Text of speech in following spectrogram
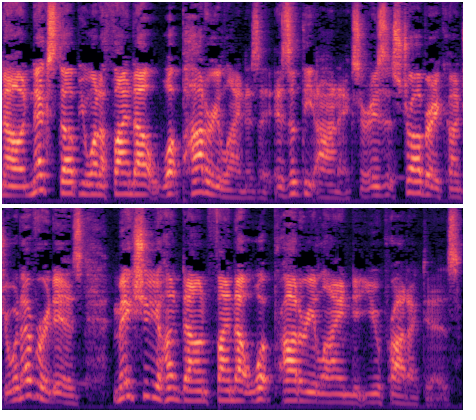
Now, next up, you want to find out what pottery line is it. Is it the Onyx or is it Strawberry Country? Whatever it is, make sure you hunt down, find out what pottery line your product is.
